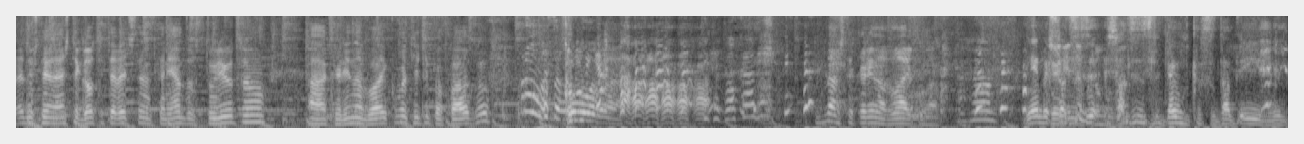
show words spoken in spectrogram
Добре дошли на нашите гости. Те вече се настаняват в студиото. А, Калина Влайкова, Тити Папазов. Хубава съм. Ти какво каза? Нашата Калина Влайкова. Не, бе, защото Калина се- заслепен от красотата и...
